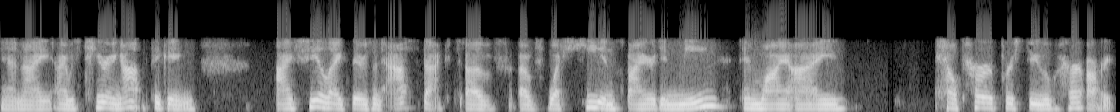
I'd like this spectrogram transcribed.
and I, I was tearing up thinking, I feel like there's an aspect of, of what he inspired in me and why I help her pursue her art.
